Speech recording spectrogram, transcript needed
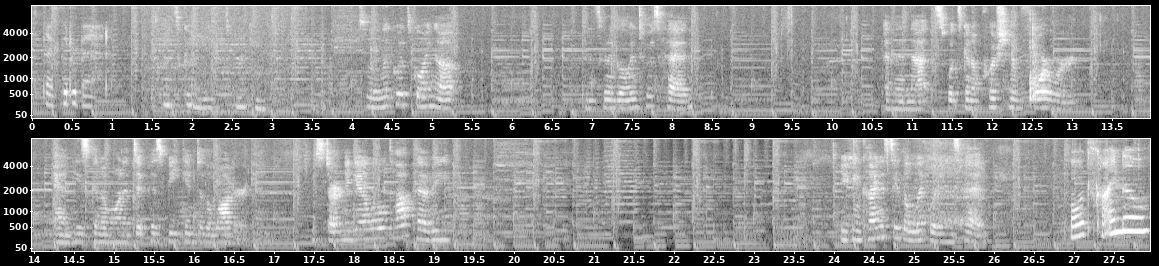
Is that good or bad? That's good, it's working. So the liquid's going up, and it's gonna go into his head, and then that's what's gonna push him forward and he's gonna wanna dip his beak into the water again. He's starting to get a little top heavy. You can kind of see the liquid in his head. Oh, it's kind of.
